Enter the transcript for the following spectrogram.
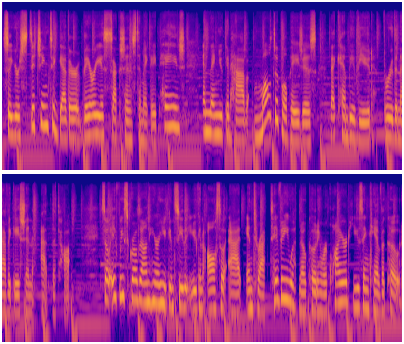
So you're stitching together various sections to make a page, and then you can have multiple pages that can be viewed through the navigation at the top. So if we scroll down here, you can see that you can also add interactivity with no coding required using Canva Code.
